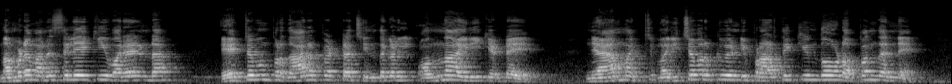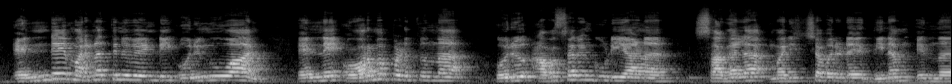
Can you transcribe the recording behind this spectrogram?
നമ്മുടെ മനസ്സിലേക്ക് വരേണ്ട ഏറ്റവും പ്രധാനപ്പെട്ട ചിന്തകളിൽ ഒന്നായിരിക്കട്ടെ. ഞാൻ മറ്റ് മരിച്ചവർക്ക് വേണ്ടി പ്രാർത്ഥിക്കുന്നതോടൊപ്പം തന്നെ എന്റെ മരണത്തിന് വേണ്ടി ഒരുങ്ങുവാൻ എന്നെ ഓർമ്മപ്പെടുത്തുന്ന ഒരു അവസരം കൂടിയാണ് സകല മരിച്ചവരുടെ ദിനം എന്ന്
